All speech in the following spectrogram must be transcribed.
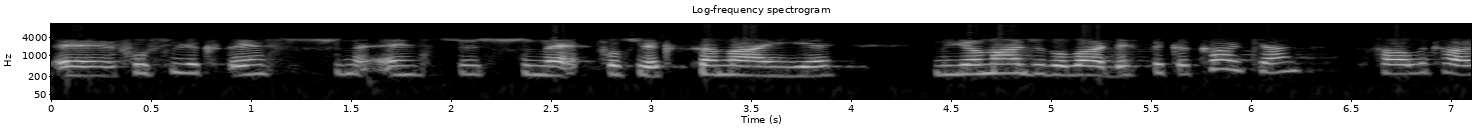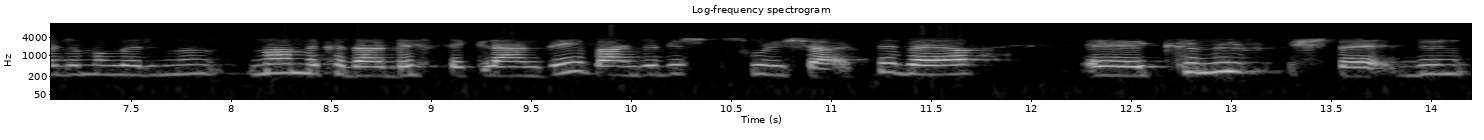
e, fosil yakıt enstitüsüne, enstitüsüne, fosil yakıt sanayiye milyonlarca dolar destek akarken sağlık harcamalarının ne kadar desteklendiği bence bir soru işareti veya e, kömür işte dün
